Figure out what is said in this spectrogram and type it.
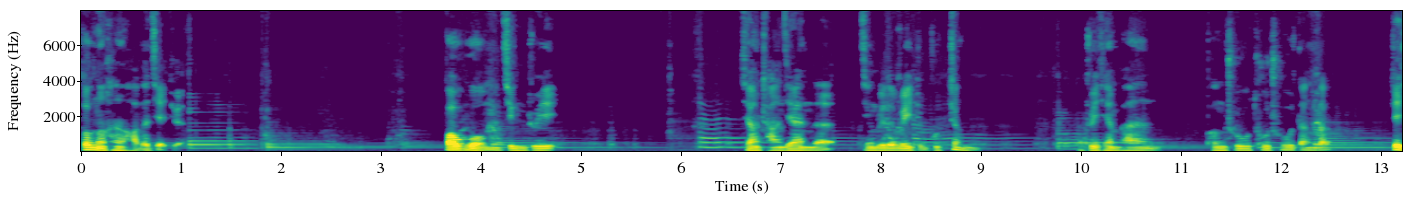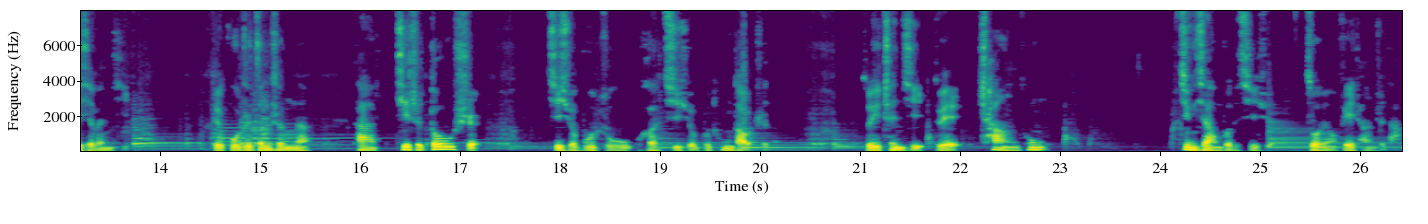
都能很好的解决，包括我们颈椎。像常见的颈椎的位置不正、椎间盘膨出、突出等等这些问题，对骨质增生呢，它其实都是气血不足和气血不通导致的。所以抻气对畅通颈项部的气血作用非常之大。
